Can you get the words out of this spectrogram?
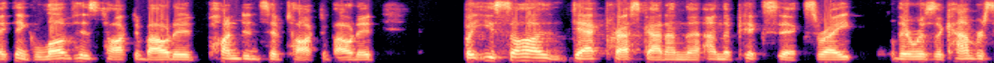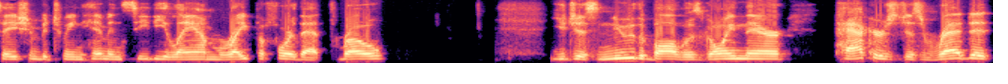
i think love has talked about it pundits have talked about it but you saw Dak Prescott on the on the pick six, right? There was a conversation between him and CeeDee Lamb right before that throw. You just knew the ball was going there. Packers just read it.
